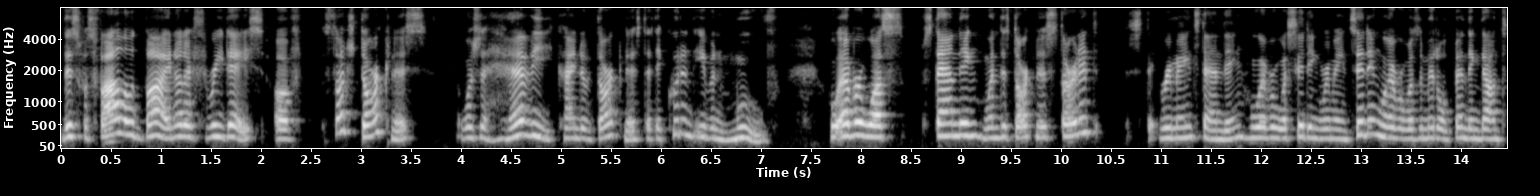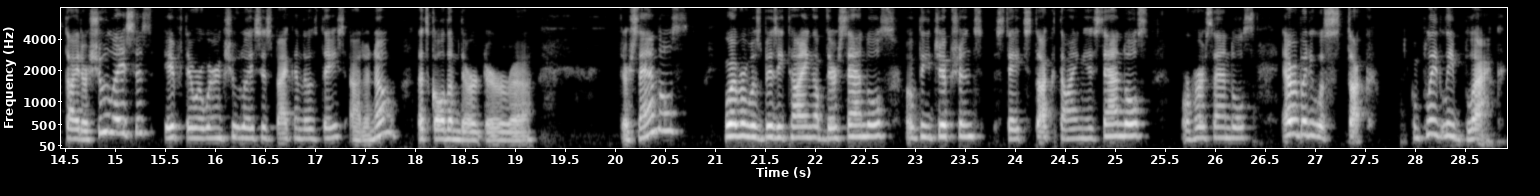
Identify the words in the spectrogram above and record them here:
This was followed by another three days of such darkness. It was a heavy kind of darkness that they couldn't even move. Whoever was standing when this darkness started st- remain standing. Whoever was sitting remained sitting. Whoever was in the middle bending down to tie their shoelaces, if they were wearing shoelaces back in those days, I don't know. Let's call them their their uh, their sandals. Whoever was busy tying up their sandals of the Egyptians stayed stuck tying his sandals or her sandals. Everybody was stuck, completely black.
